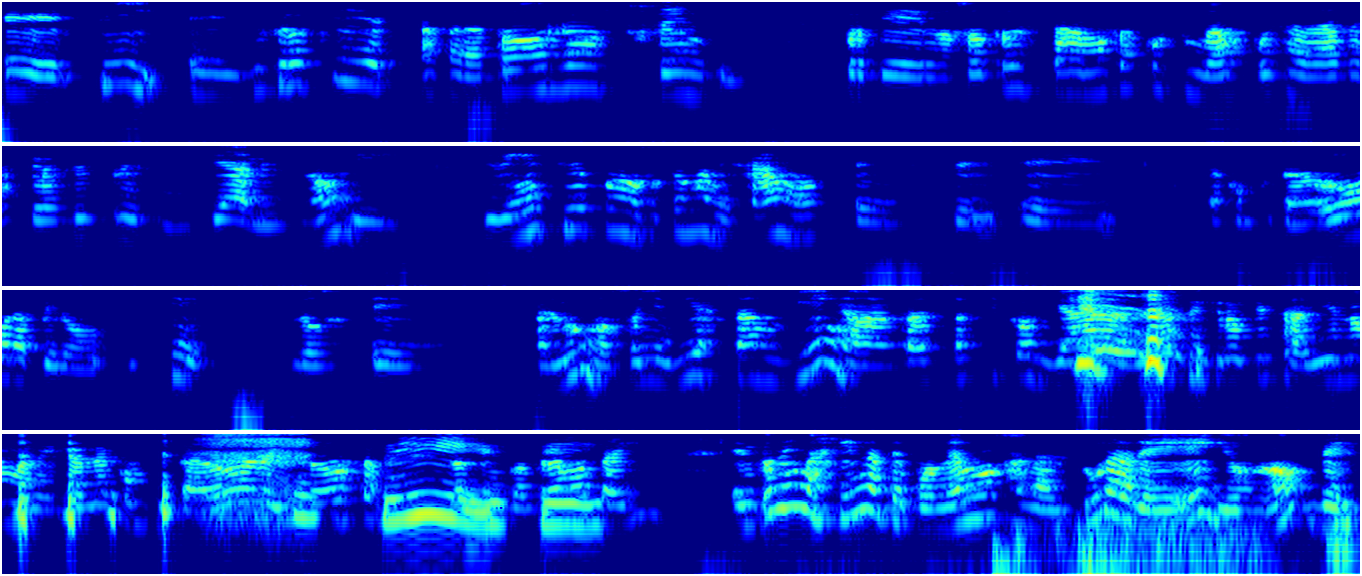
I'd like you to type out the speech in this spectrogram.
Eh, sí, eh, yo creo que para todos los docentes, porque nosotros estábamos acostumbrados pues a dar las clases presenciales, ¿no? Y si bien es cierto, nosotros manejamos este, eh, la computadora, pero es que los alumnos hoy en día están bien avanzados, estos chicos ya nacen creo que sabiendo manejar la computadora y todo sí, lo que encontramos ahí entonces imagínate ponernos a la altura de ellos, ¿no? De,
